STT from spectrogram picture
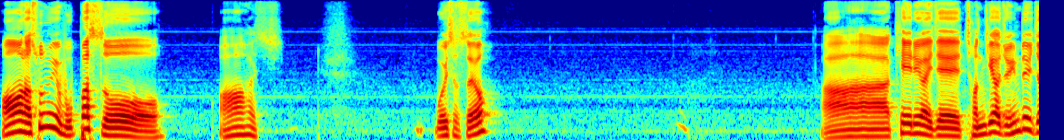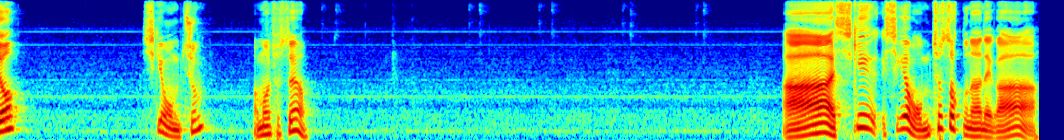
아 나 손흥민 못 봤어 아 씨. 뭐 있었어요? 아, 케이리가 이제 전개가 좀 힘들죠? 시계 멈춤? 안 멈췄어요. 아, 시계 시계가 멈췄었구나, 내가.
